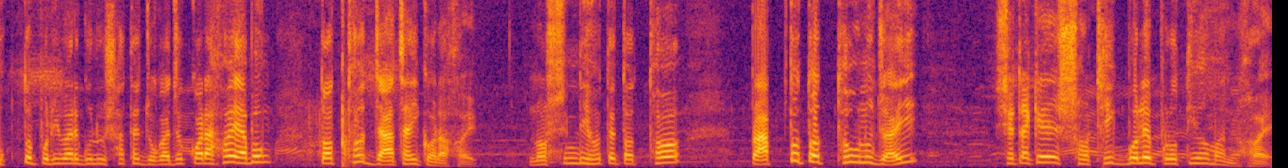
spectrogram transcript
উক্ত পরিবারগুলোর সাথে যোগাযোগ করা হয় এবং তথ্য যাচাই করা হয়। নরসিংদী হতে তথ্য, প্রাপ্ত তথ্য অনুযায়ী সেটাকে সঠিক বলে প্রতীয়মান হয়।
